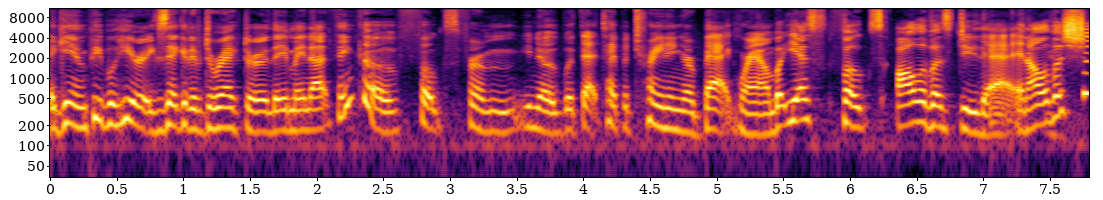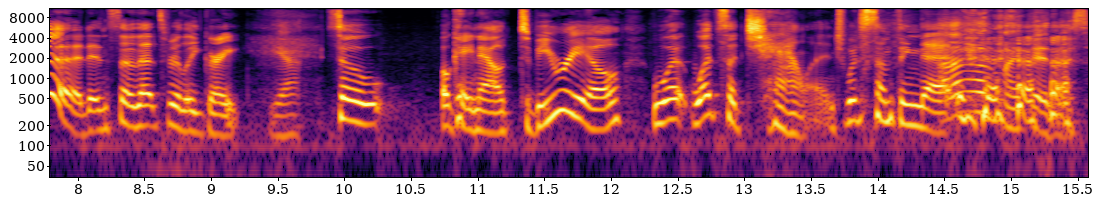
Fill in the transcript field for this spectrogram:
again, people hear executive director, they may not think of folks from you know with that type of training or background. But yes, folks, all of us do that, and all of us should, and so that's really great. Yeah. So. Okay, now to be real, what what's a challenge? What's something that? oh my goodness.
